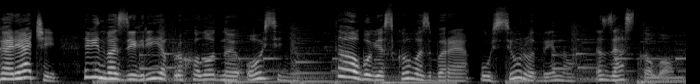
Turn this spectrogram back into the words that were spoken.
Гарячий він вас зігріє прохолодною осінню та обов'язково збере усю родину за столом.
